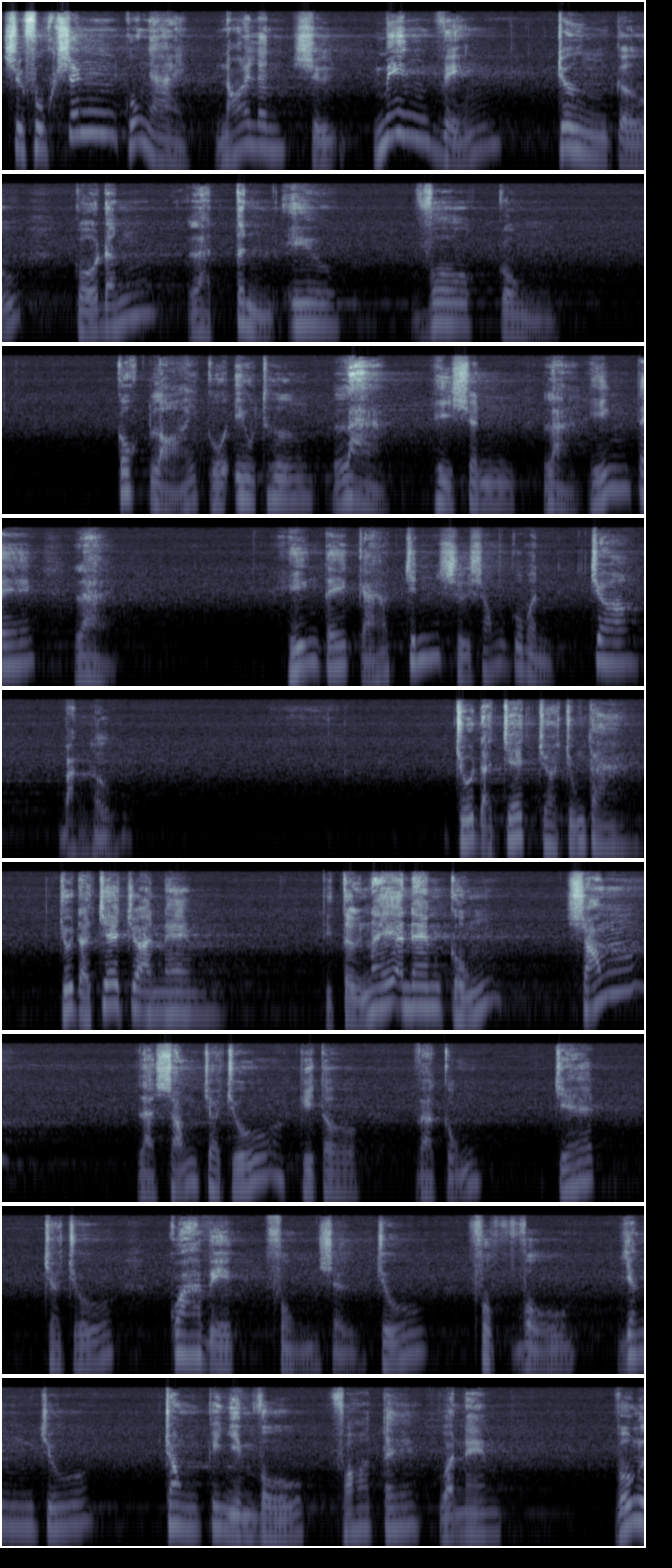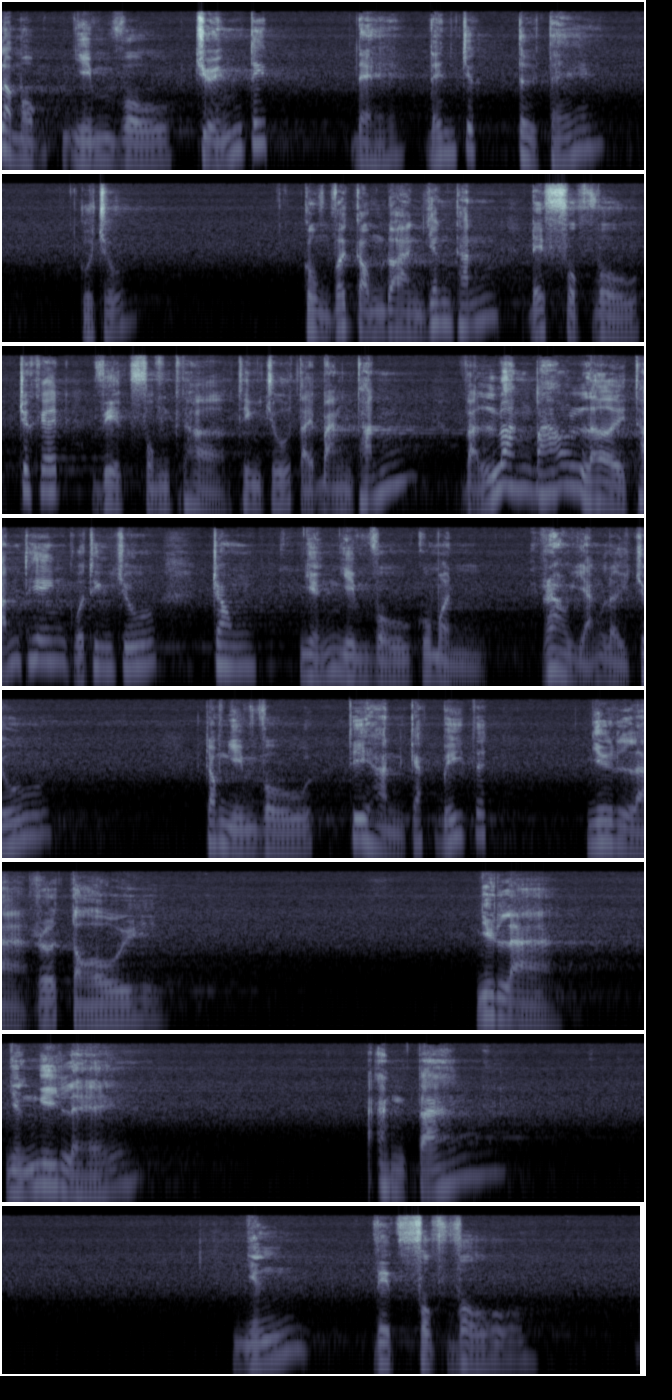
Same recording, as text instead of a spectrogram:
Sự phục sinh của ngài nói lên sự miên viễn trường cửu của đấng là tình yêu vô cùng. Cốt lõi của yêu thương là hy sinh, là hiến tế, là hiến tế cả chính sự sống của mình cho bạn hữu. Chúa đã chết cho chúng ta. Chúa đã chết cho anh em. Thì từ nay anh em cũng sống Là sống cho Chúa Kitô Và cũng chết cho Chúa Qua việc phụng sự Chúa, Phục vụ dân Chúa Trong cái nhiệm vụ phó tế của anh em. Vốn là một nhiệm vụ chuyển tiếp Để đến chức tư tế của Chúa cùng với cộng đoàn dân thánh để phục vụ trước hết việc phụng thờ Thiên Chúa tại bàn thánh và loan báo lời thánh thiên của Thiên Chúa trong những nhiệm vụ của mình, rao giảng lời Chúa. Trong nhiệm vụ thi hành các bí tích như là rửa tội, như là những nghi lễ ăn táng, những việc phục vụ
